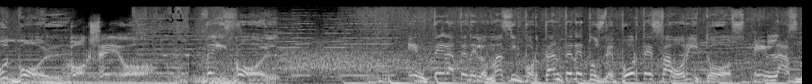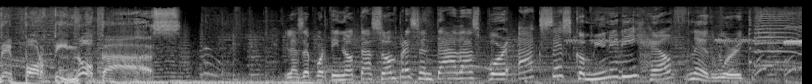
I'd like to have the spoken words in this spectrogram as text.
Fútbol, boxeo, béisbol. Entérate de lo más importante de tus deportes favoritos en las Deportinotas. Las Deportinotas son presentadas por Access Community Health Network.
